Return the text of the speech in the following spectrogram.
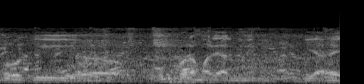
बहुत ही उप हमारे आर्मी ने किया है।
